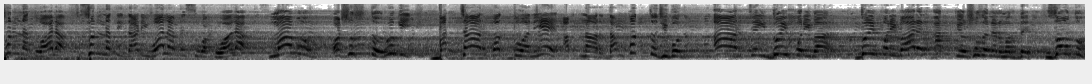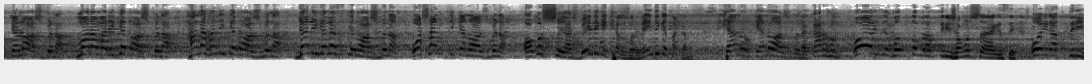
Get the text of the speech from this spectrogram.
সুন্নাতওয়ালা, সুন্নতি দাড়িওয়ালা, মেসওয়াকওয়ালা, মা বোন, অসুস্থ রোগী, বাচ্চার বদুয়া নিয়ে আপনার দাম্পত্য জীবন আর যেই দুই পরিবার দুই পরিবারের আত্মীয় স্বজনের মধ্যে যৌতুক কেন আসবে না? মারামারি কেন আসবে না? হানাহানি কেন আসবে না? গালি গালাজ কেন আসবে না? অশান্তি কেন আসবে না? অবশ্যই আসবে। এইদিকে খেয়াল করেন, এইদিকে তাকান। কেন কেন আসবে না? কারণ ওই যে ভোত্তম রাত্রি সমস্যা হয়ে গেছে। ওই রাত্রি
